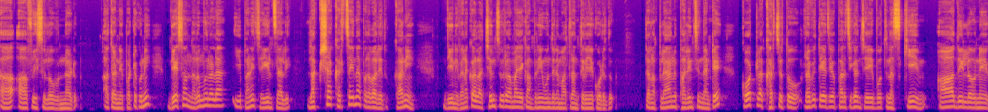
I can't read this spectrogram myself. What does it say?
ఆ ఆఫీసులో ఉన్నాడు. అతన్ని పట్టుకుని దేశం నలుమూలలా ఈ పని చేయించాలి. లక్ష ఖర్చైనా పర్వాలేదు కానీ దీని వెనకాల చెంచు రామయ్య కంపెనీ ఉందని మాత్రం తెలియకూడదు. తన ప్లాన్ ఫలించిందంటే కోట్ల ఖర్చుతో రవితేజ పరిచయం చేయబోతున్న స్కీమ్ ఆదిలోనే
